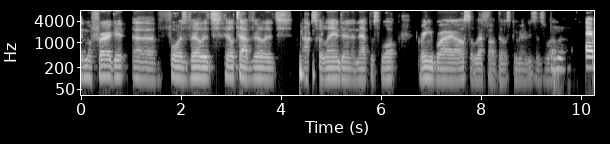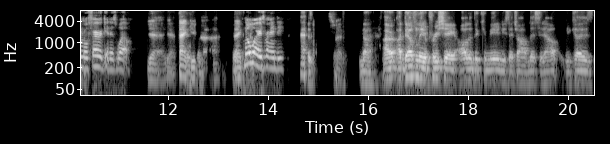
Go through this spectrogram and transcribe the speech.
Edmund Farragut, uh, Forest Village, Hilltop Village, Oxford Landing, Annapolis Walk, Greenbrier. I also left out those communities as well. Mm-hmm. Admiral Farragut as well. Yeah, yeah. Thank you. Uh, thank no you. worries, Randy. no, I, I definitely appreciate all of the communities that y'all listed out because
